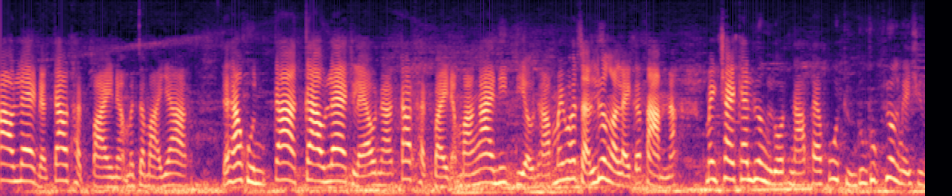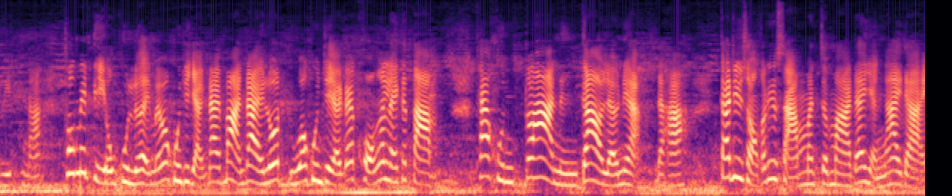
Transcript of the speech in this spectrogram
ก้าวแรกเนี่ยก้าวถัดไปเนี่ยมันจะมายาก แต่ถ้าคุณกล้าก้าวแรกแล้วนะก้าวถัดไปเนี่ยมาง่ายนิดเดียวนะไม่ว่าจะเรื่องอะไรก็ตามนะ ไม่ใช่แค่เรื่องรถนะแปลพูดถึงทุกๆ เรื่องในชีวิตนะทุกมิติของคุณเลย ไม่ว่าคุณจะอยากได้บ้านได้รถหรือว่าคุณจะอยากได้ของอะไรก็ตาม ถ้าคุณกล้าหนึ่งก้าวแล้วเนี่ยนะคะก้าวที่สองก้าวที่สามมันจะมาได้อย่างง่ายดาย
